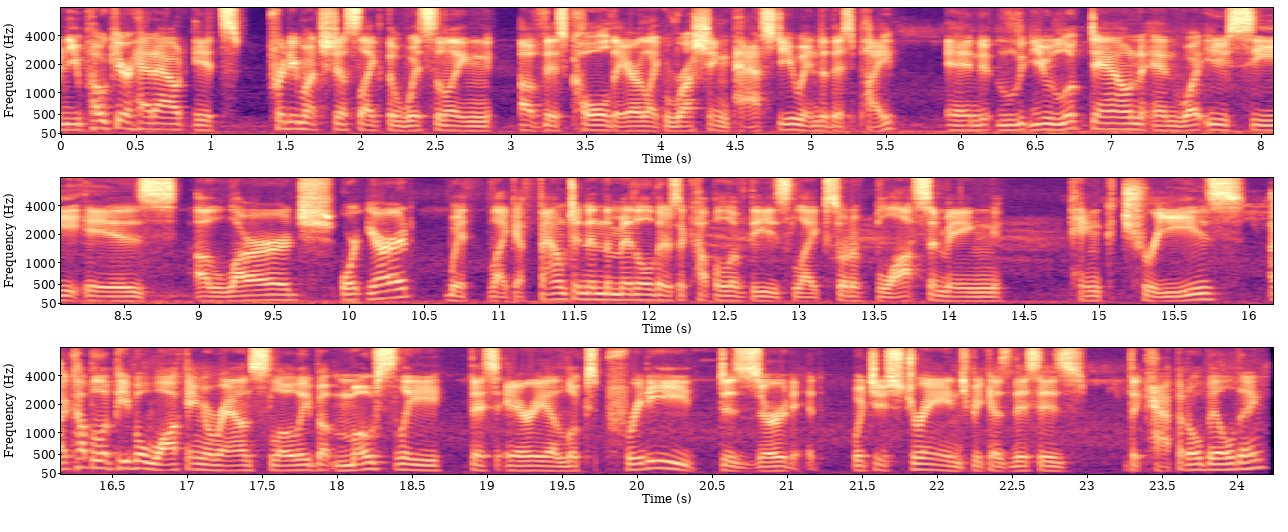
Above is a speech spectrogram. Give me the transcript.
when you poke your head out, it's pretty much just like the whistling of this cold air, like rushing past you into this pipe. And you look down, and what you see is a large courtyard with like a fountain in the middle. There's a couple of these, like, sort of blossoming pink trees. A couple of people walking around slowly, but mostly this area looks pretty deserted, which is strange because this is the Capitol building,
